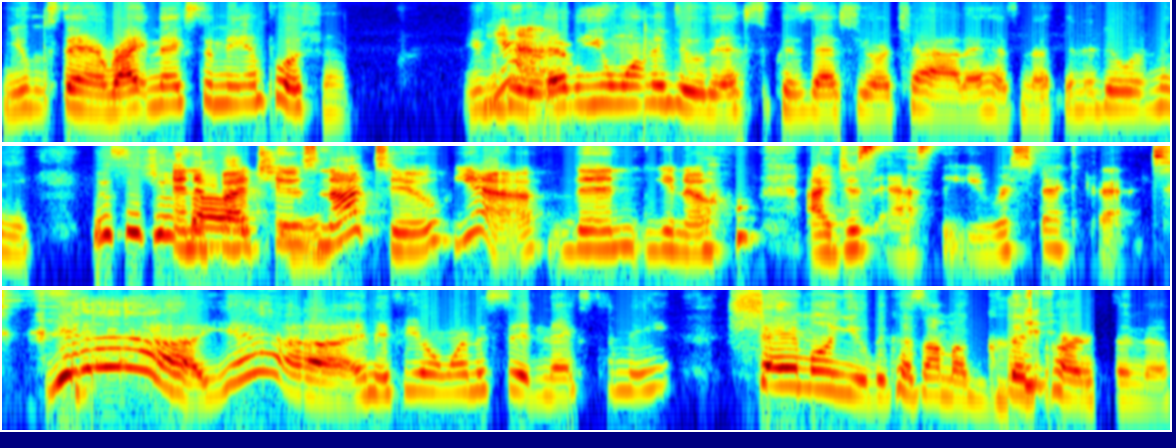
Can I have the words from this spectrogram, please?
You can stand right next to me and push them. You can yeah. do whatever you want to do. That's because that's your child. That has nothing to do with me. This is just. And if I choose not to, yeah, then you know, I just ask that you respect that. Yeah, yeah. And if you don't want to sit next to me, Shame on you because I'm a good person.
